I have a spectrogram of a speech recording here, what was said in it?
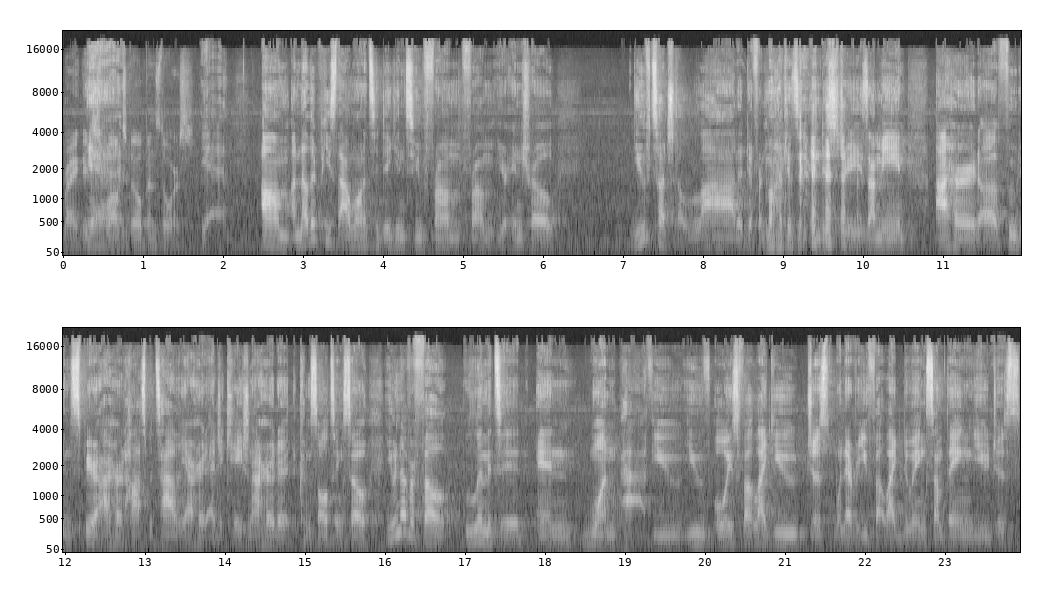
right? It just yeah. walks, it opens doors. Yeah. Um, another piece that I wanted to dig into from from your intro, you've touched a lot of different markets and industries. I mean, I heard uh, food and spirit, I heard hospitality, I heard education, I heard uh, consulting. So you never felt limited in one path. You you've always felt like you just whenever you felt like doing something, you just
